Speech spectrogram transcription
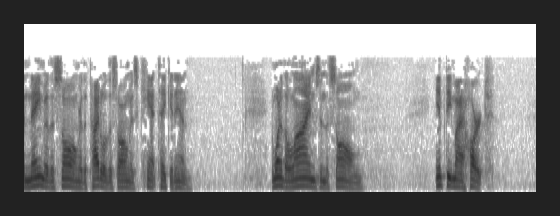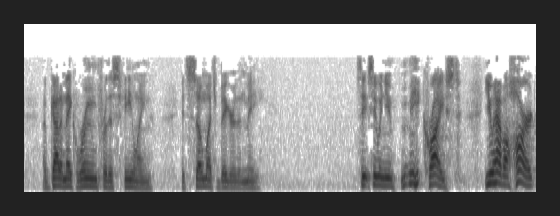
The name of the song, or the title of the song, is Can't Take It In. And one of the lines in the song, Empty my heart. I've got to make room for this feeling. It's so much bigger than me. See, see, when you meet Christ, you have a heart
